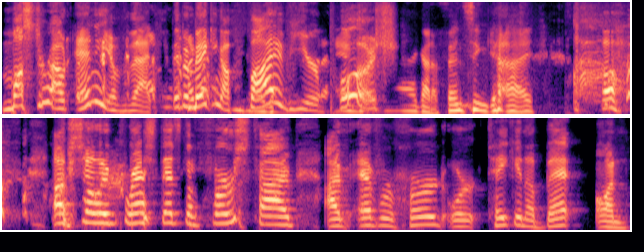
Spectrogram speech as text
muster out any of that? They've been making a five-year push. I got a fencing guy. Oh, I'm so impressed. That's the first time I've ever heard or taken a bet on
